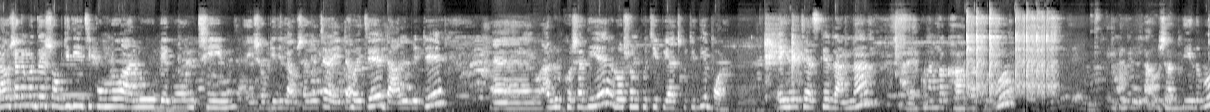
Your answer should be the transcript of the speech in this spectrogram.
লাউ শাকের মধ্যে সবজি দিয়েছি, কুমড়ো, আলু, বেগুন, ছিম, এই সবজি দিয়ে লাউ শাক হয়েছে। আর এটা হয়েছে ডাল বেটে আলুর খোসা দিয়ে, রসুন কুচি, পেঁয়াজ কুচি দিয়ে বড়া। এই হয়েছে আজকের রান্না। আর এখন আমরা খাওয়া দাওয়া করব। শাক দিয়ে দেবো।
